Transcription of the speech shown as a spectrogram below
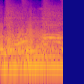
Oh,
